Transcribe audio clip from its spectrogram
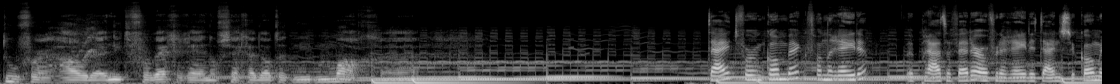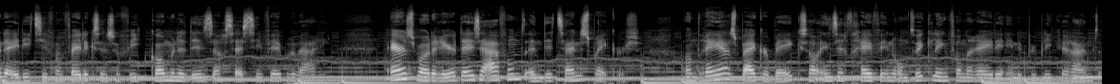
toe verhouden en niet voor wegrennen of zeggen dat het niet mag. Tijd voor een comeback van de reden. We praten verder over de reden tijdens de komende editie van Felix en Sophie komende dinsdag 16 februari. Ernst modereert deze avond en dit zijn de sprekers. Andrea Spijkerbeek zal inzicht geven in de ontwikkeling van de reden in de publieke ruimte.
